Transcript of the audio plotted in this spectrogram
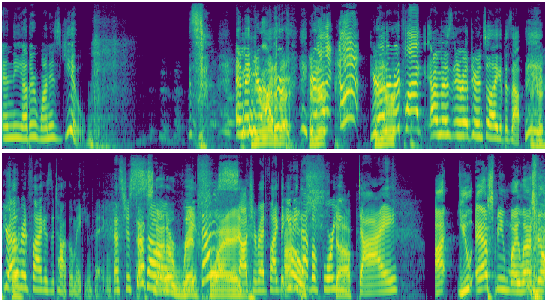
and the other one is you. and then you your other, about- your other, ah! your other red flag. I'm going to interrupt you until I get this out. Okay, your sorry. other red flag is the taco making thing. That's just That's so not a weird. red That is flag. such a red flag that you Oh, eat that before stop. you die. I you asked me my last meal.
